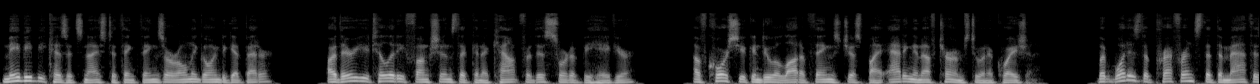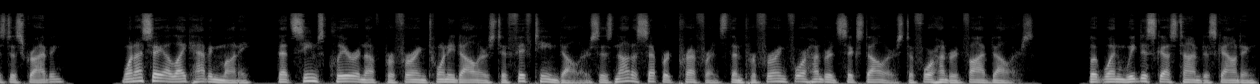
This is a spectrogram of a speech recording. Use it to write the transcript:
maybe because it's nice to think things are only going to get better? Are there utility functions that can account for this sort of behavior? Of course, you can do a lot of things just by adding enough terms to an equation. But what is the preference that the math is describing? When I say I like having money, that seems clear enough. Preferring $20 to $15 is not a separate preference than preferring $406 to $405. But when we discuss time discounting,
